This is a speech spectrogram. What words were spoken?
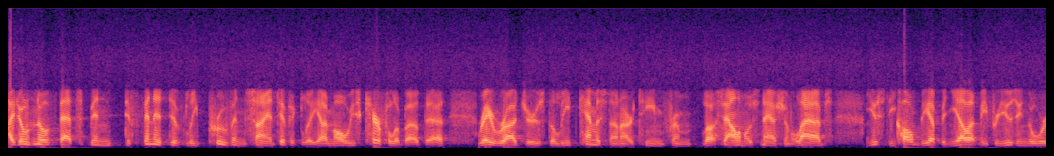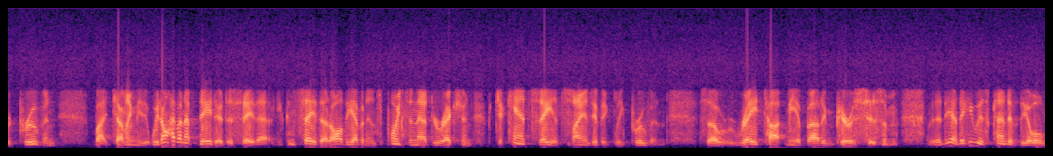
I don't know if that's been definitively proven scientifically. I'm always careful about that. Ray Rogers, the lead chemist on our team from Los Alamos National Labs, used to call me up and yell at me for using the word proven by telling me that we don't have enough data to say that. You can say that all the evidence points in that direction, but you can't say it's scientifically proven. So Ray taught me about empiricism. And yeah, he was kind of the old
